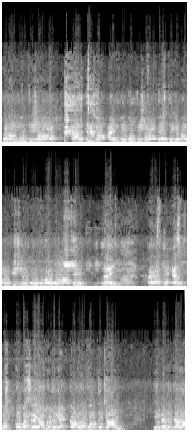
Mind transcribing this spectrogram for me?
প্রধানমন্ত্রী সহ তার তিনজন আইনজীবী মন্ত্রী সহ দেশ থেকে বিশ্বের কোথাও কোনো আছে? নাই। তাই আজকে স্পষ্ট ভাষায় আপনাদের একটা কথা বলতে চাই। এখানে যারা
